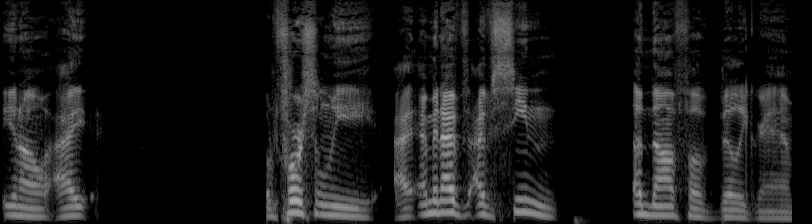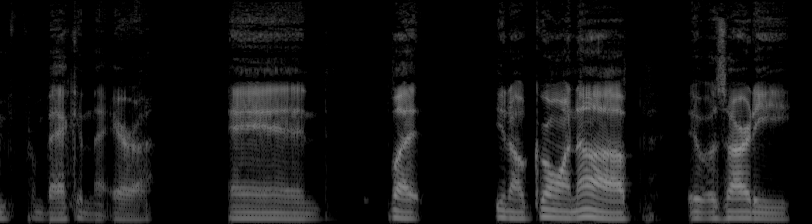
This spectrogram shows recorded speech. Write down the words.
you know, I unfortunately, I, I mean, I've I've seen enough of Billy Graham from back in the era, and but you know, growing up, it was already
